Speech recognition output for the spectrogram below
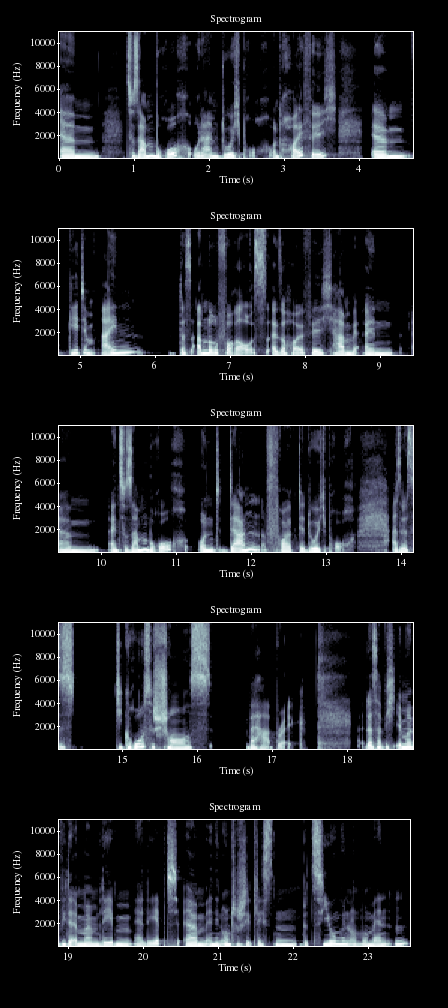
ähm, Zusammenbruch oder einem Durchbruch. Und häufig ähm, geht dem einen das andere voraus. Also häufig haben wir einen, ähm, einen Zusammenbruch und dann folgt der Durchbruch. Also das ist die große Chance bei Heartbreak. Das habe ich immer wieder in meinem Leben erlebt, ähm, in den unterschiedlichsten Beziehungen und Momenten.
